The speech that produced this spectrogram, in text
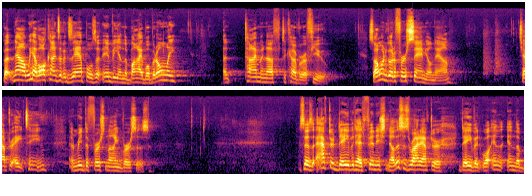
But now we have all kinds of examples of envy in the Bible, but only time enough to cover a few. So I want to go to 1 Samuel now, chapter 18, and read the first nine verses. It says, After David had finished, now this is right after David, well, in, in the,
